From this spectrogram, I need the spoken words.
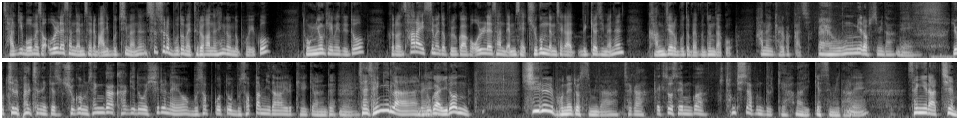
자기 몸에서 올레산 냄새를 많이 묻히면은 스스로 무덤에 들어가는 행동도 보이고 동료 개미들도 그런 살아있음에도 불구하고 올레산 냄새, 죽음 냄새가 느껴지면은 강제로 무덤에 묻는다고 하는 결과까지. 매우 흥미롭습니다. 네. 6787님께서 죽음 생각하기도 싫으네요. 무섭고 또 무섭답니다. 이렇게 얘기하는데 네. 제 생일날 네. 누가 이런 시를 보내줬습니다. 제가 엑소샘과 청취자분들께 하나 읽겠습니다. 네. 생일 아침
